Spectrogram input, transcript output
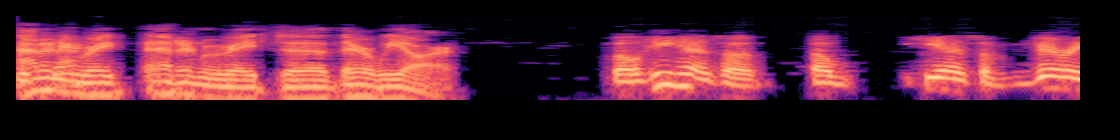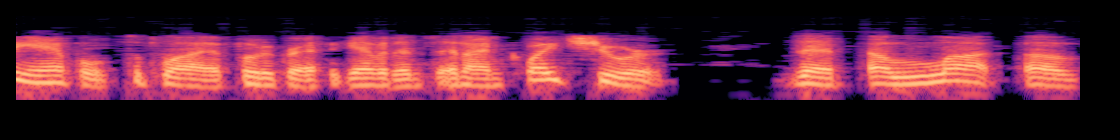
At any rate, at any rate, uh, there we are. Well, he has a, a he has a very ample supply of photographic evidence, and I'm quite sure that a lot of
